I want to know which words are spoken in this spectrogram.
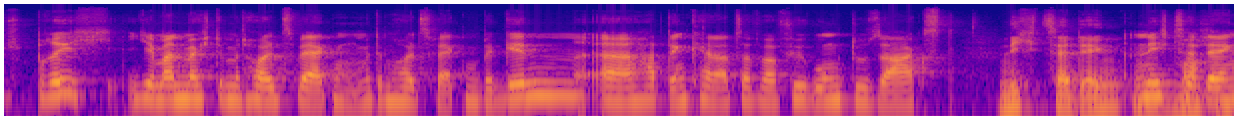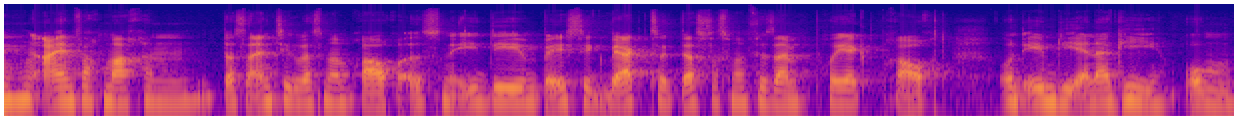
sprich, jemand möchte mit Holzwerken, mit dem Holzwerken beginnen, äh, hat den Keller zur Verfügung, du sagst, Nicht zerdenken. nicht machen. zerdenken, einfach machen. Das Einzige, was man braucht, ist eine Idee, ein Basic-Werkzeug, das, was man für sein Projekt braucht und eben die Energie, um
